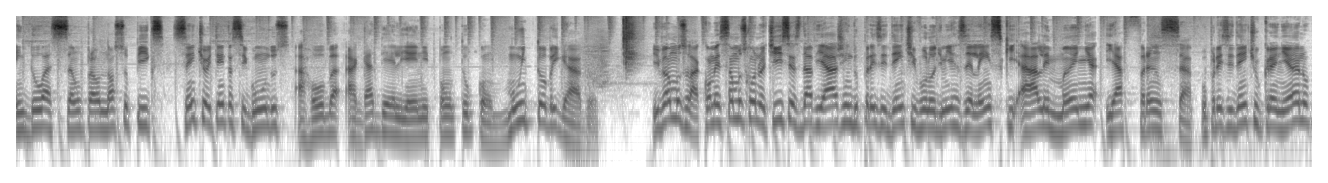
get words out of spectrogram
em doação para o nosso Pix 180 segundos hdln.com. Muito obrigado. E vamos lá, começamos com notícias da viagem do presidente Volodymyr Zelensky à Alemanha e à França. O presidente ucraniano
